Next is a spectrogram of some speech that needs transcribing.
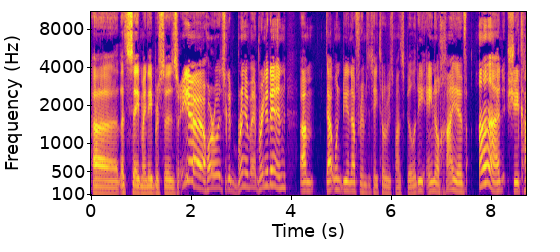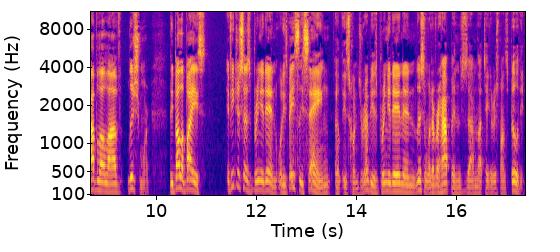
Uh, let's say my neighbor says, "Yeah, Horowitz, you could bring it, bring it in." Um, that wouldn't be enough for him to take total responsibility. Eino chayev ad sheikabla alav lishmor. The balabais if he just says bring it in, what he's basically saying, at least according to Rebbe, is bring it in and listen, whatever happens, I'm not taking responsibility.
